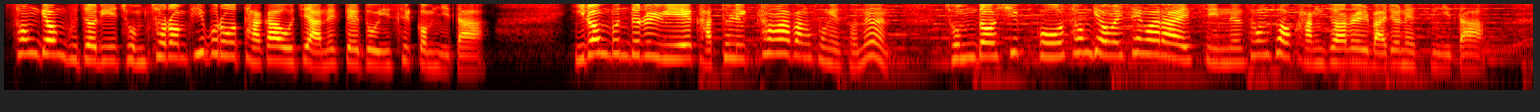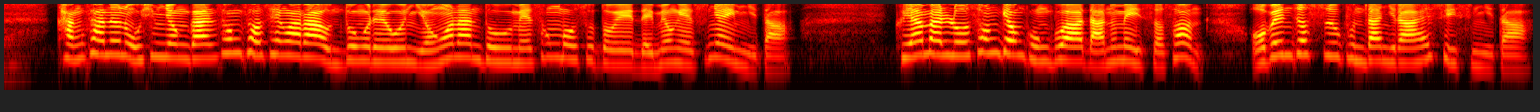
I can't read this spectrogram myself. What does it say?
성경 구절이 좀처럼 피부로 다가오지 않을 때도 있을 겁니다. 이런 분들을 위해 가톨릭 평화방송에서는 좀 더 쉽고 성경을 생활화할 수 있는 성서 강좌를 마련했습니다. 강사는 50년간 성서 생활화 운동을 해온 영원한 도움의 성모수도의 4명의 수녀입니다. 그야말로 성경 공부와 나눔에 있어선 어벤져스 군단이라 할 수 있습니다.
